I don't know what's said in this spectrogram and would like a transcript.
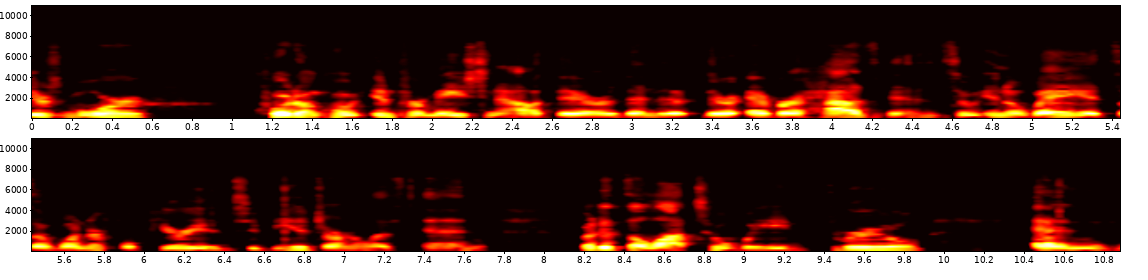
There's more quote unquote information out there than there ever has been. So in a way it's a wonderful period to be a journalist in but it's a lot to wade through and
